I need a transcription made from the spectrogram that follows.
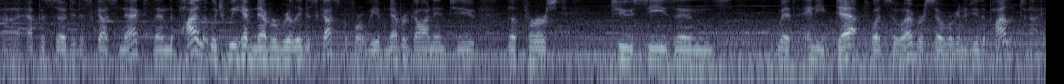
uh, episode to discuss next than the pilot, which we have never really discussed before. We have never gone into the first two seasons with any depth whatsoever, so we're going to do the pilot tonight.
